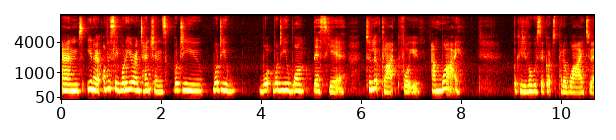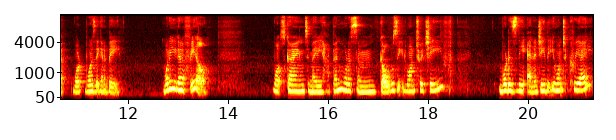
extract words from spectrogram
And you know, obviously what are your intentions? What do you what do you what what do you want this year to look like for you and why? Because you've also got to put a why to it. What what is it going to be? What are you going to feel? What's going to maybe happen? What are some goals that you'd want to achieve? What is the energy that you want to create?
